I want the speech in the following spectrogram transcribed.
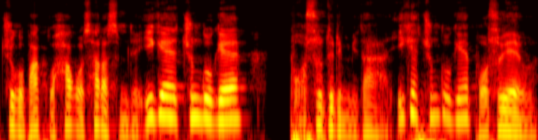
주고받고 하고 살았습니다. 이게 중국의 보수들입니다. 이게 중국의 보수예요.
